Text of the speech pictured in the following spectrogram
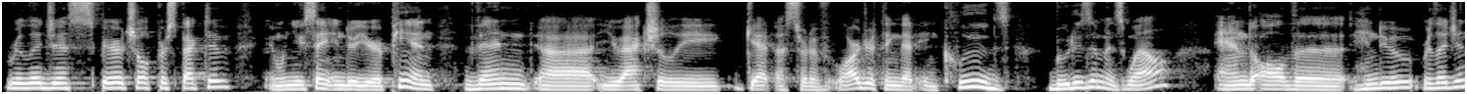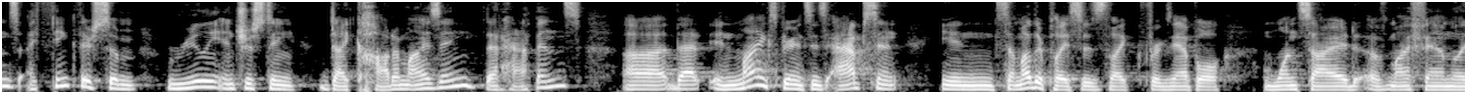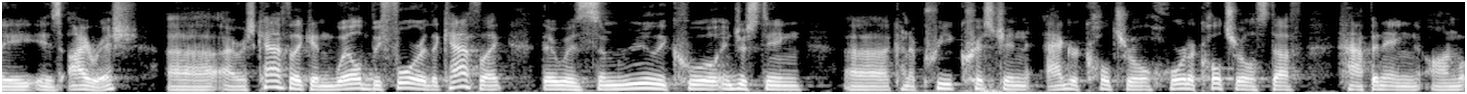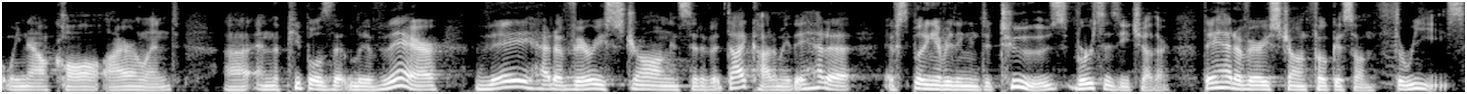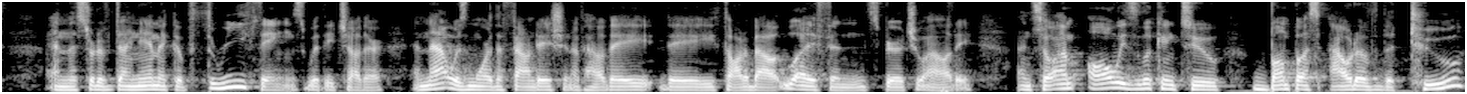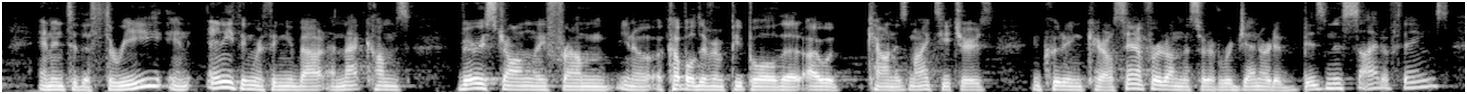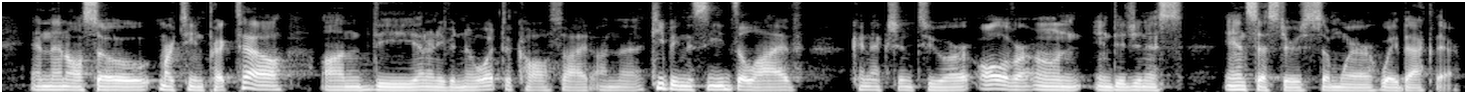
religious spiritual perspective and when you say indo-european then uh, you actually get a sort of larger thing that includes buddhism as well and all the Hindu religions, I think there's some really interesting dichotomizing that happens uh, that, in my experience, is absent in some other places. Like, for example, one side of my family is Irish. Uh, Irish Catholic, and well before the Catholic, there was some really cool, interesting, uh, kind of pre-Christian agricultural, horticultural stuff happening on what we now call Ireland. Uh, and the peoples that live there, they had a very strong, instead of a dichotomy, they had a, of splitting everything into twos versus each other. They had a very strong focus on threes and the sort of dynamic of three things with each other. And that was more the foundation of how they, they thought about life and spirituality. And so I'm always looking to bump us out of the two and into the three in anything we're thinking about. And that comes very strongly from, you know, a couple different people that I would count as my teachers, including Carol Sanford on the sort of regenerative business side of things. And then also Martín Prechtel on the, I don't even know what to call side, on the keeping the seeds alive connection to our, all of our own indigenous ancestors somewhere way back there.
